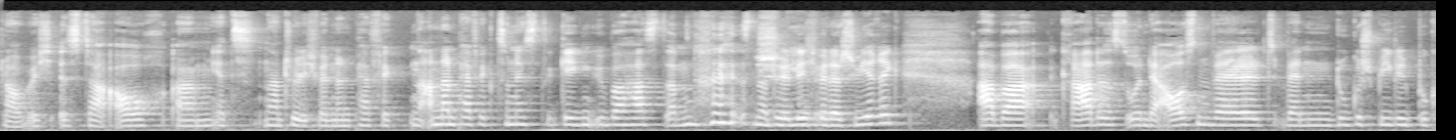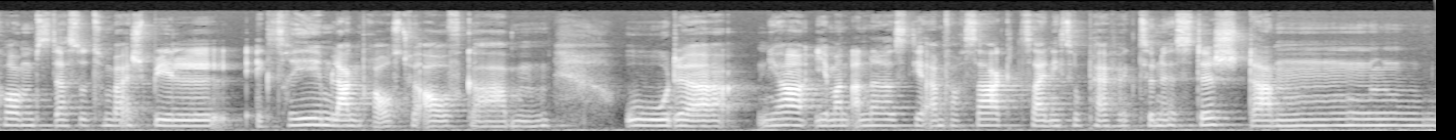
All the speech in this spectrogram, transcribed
glaube ich, ist da auch ähm, jetzt natürlich, wenn du einen, perfekt, einen anderen Perfektionist gegenüber hast, dann ist natürlich Schwierig. wieder schwierig. Aber gerade so in der Außenwelt, wenn du gespiegelt bekommst, dass du zum Beispiel extrem lang brauchst für Aufgaben oder ja, jemand anderes dir einfach sagt, sei nicht so perfektionistisch, dann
